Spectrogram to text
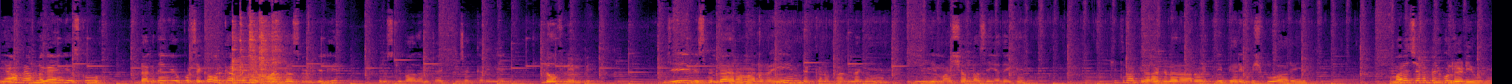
यहाँ पे हम लगाएँगे इसको, ढक देंगे, ऊपर से कवर कर लेंगे पाँच दस मिनट के लिए। फिर उसके बाद हम चेक चेक करेंगे लो फ्लेम पे। जी, बिस्मिल्लाहिर्रहमानिर्रहीम, ढक्कन उठाने लगे हैं। जी ये माशाल्लाह से ये देखें, कितना प्यारा कलर आ रहा है इतनी प्यारी खुशबू आ रही है। हमारे चने बिल्कुल रेडी हो गए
